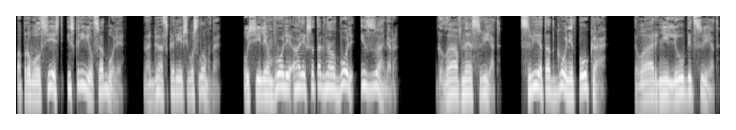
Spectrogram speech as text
попробовал сесть и скривился от боли. Нога, скорее всего, сломана. Усилием воли Алекс отогнал боль и замер. Главное — свет. Свет отгонит паука. Тварь не любит свет.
